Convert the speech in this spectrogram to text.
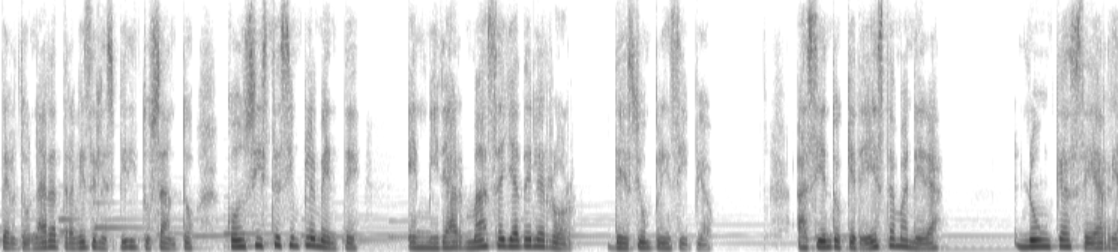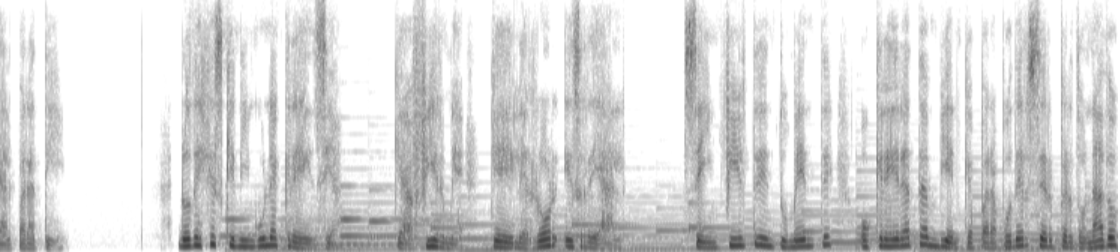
Perdonar a través del Espíritu Santo consiste simplemente en mirar más allá del error desde un principio haciendo que de esta manera nunca sea real para ti. No dejes que ninguna creencia que afirme que el error es real se infiltre en tu mente o creerá también que para poder ser perdonado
